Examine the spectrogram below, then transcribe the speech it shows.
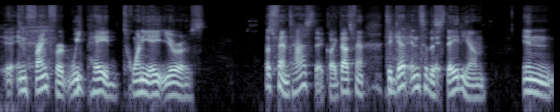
in Frankfurt, we paid 28 euros. That's fantastic. Like, that's fan to get into the stadium in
